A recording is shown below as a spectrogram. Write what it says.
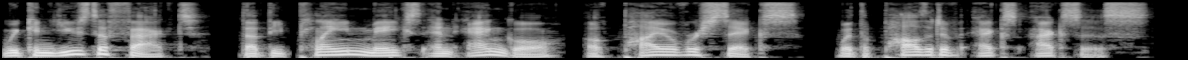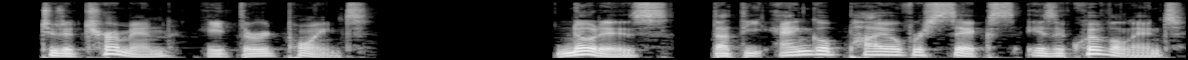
We can use the fact that the plane makes an angle of pi over 6 with the positive x-axis to determine a third point. Notice that the angle pi over 6 is equivalent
